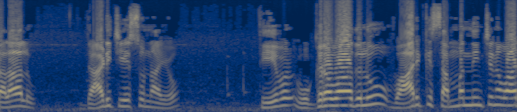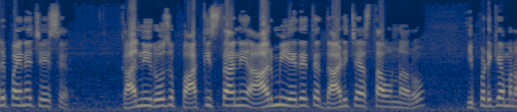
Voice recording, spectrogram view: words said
దళాలు దాడి చేస్తున్నాయో తీవ్ర ఉగ్రవాదులు వారికి సంబంధించిన వారిపైనే చేశారు. కానీ ఈరోజు పాకిస్తానీ ఆర్మీ ఏదైతే దాడి చేస్తూ ఉన్నారో ఇప్పటికే మన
